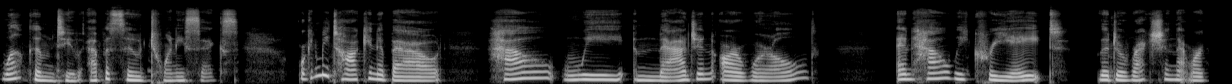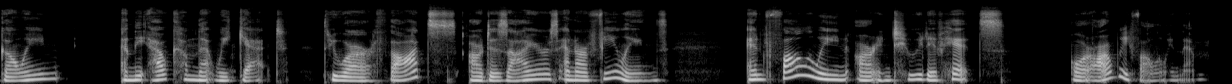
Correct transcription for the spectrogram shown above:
Welcome to episode 26. We're going to be talking about how we imagine our world and how we create the direction that we're going and the outcome that we get through our thoughts, our desires, and our feelings, and following our intuitive hits. Or are we following them?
